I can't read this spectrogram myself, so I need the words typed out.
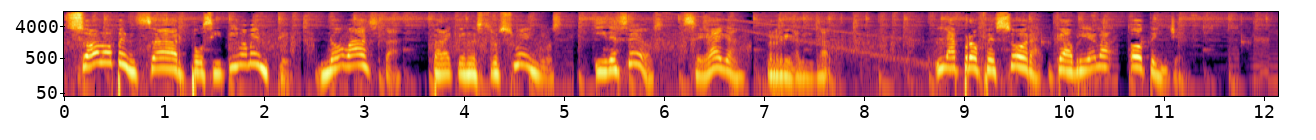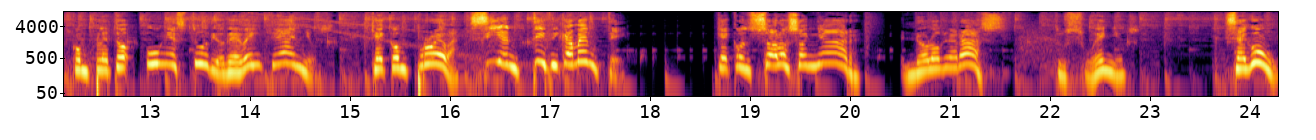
Solo pensar positivamente no basta para que nuestros sueños y deseos se hagan realidad. La profesora Gabriela Ottinger completó un estudio de 20 años que comprueba científicamente que con solo soñar no lograrás tus sueños. Según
